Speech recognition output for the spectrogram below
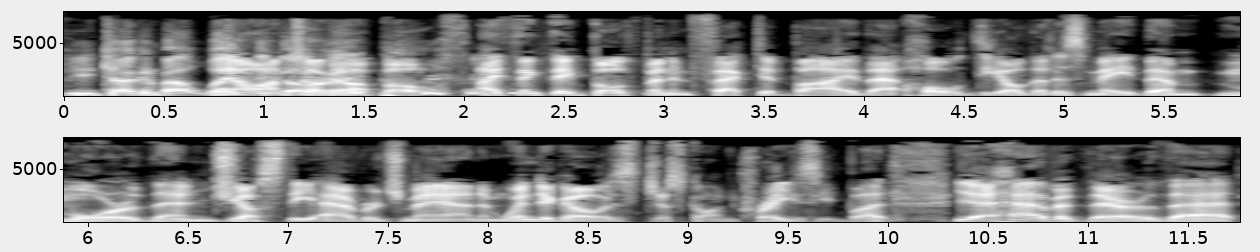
You're talking about Wendigo, No, I'm talking right? about both. I think they've both been infected by that whole deal that has made them more than just the average man. And Wendigo has just gone crazy. But you have it there that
